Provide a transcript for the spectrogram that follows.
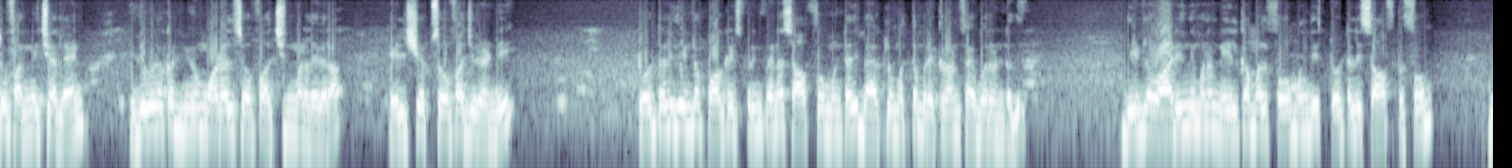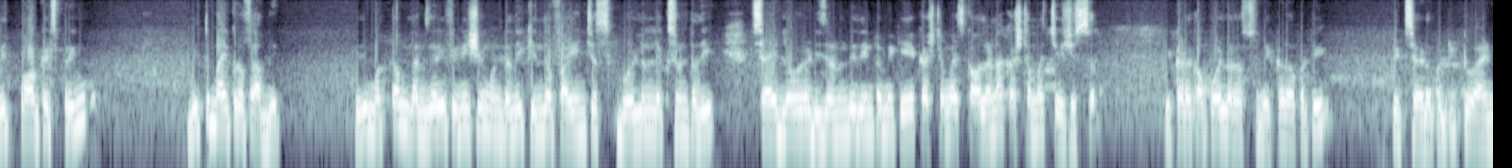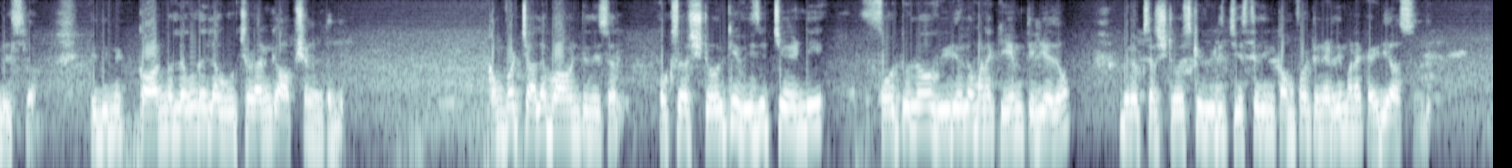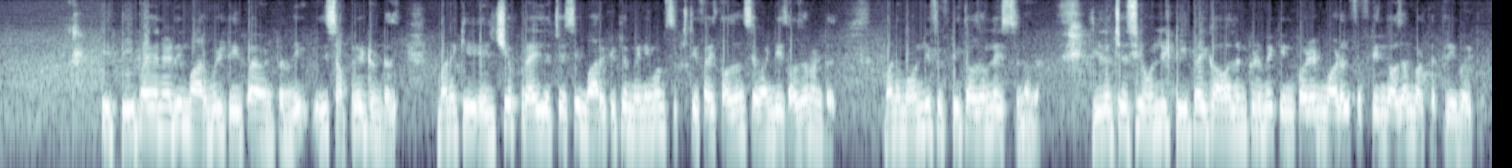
To furniture land. ఇది కూడా ఒక న్యూ మోడల్ సోఫా వచ్చింది మన దగ్గర. ఎల్ షేప్ సోఫా చూడండి. టోటల్లీ దీంట్లో పాకెట్ స్ప్రింగ్ పైన సాఫ్ట్ ఫోమ్ ఉంటుంది. బ్యాక్లో మొత్తం రెక్రాన్ ఫైబర్ ఉంటుంది. దీంట్లో వాడింది మనం నీల్కమల్ ఫోమ్ ఉంది. Totally soft foam with pocket spring with micro fabric ఇది మొత్తం లగ్జరీ ఫినిషింగ్ ఉంటుంది. కింద ఫైవ్ ఇంచెస్ గోల్డెన్ లెగ్స్ ఉంటుంది. సైడ్లో కూడా డిజైన్ ఉంది. దీంట్లో మీకు ఏ కస్టమైజ్ కావాలన్నా కస్టమైజ్ చేసిస్తారు. ఇక్కడ కప్ హోల్డర్ వస్తుంది. ఇక్కడ ఒకటి. ఇట్ సైడ్ ఒకటి టూ హ్యాండిల్స్లో ఇది మీకు కార్నర్లో కూడా ఇలా కూర్చోడానికి ఆప్షన్ ఉంటుంది. కంఫర్ట్ చాలా బాగుంటుంది సార్ ఒకసారి స్టోర్కి విజిట్ చేయండి. ఫోటోలో వీడియోలో మనకి ఏం తెలియదు. మీరు ఒకసారి స్టోర్స్కి విజిట్ చేస్తే దీని కంఫర్ట్ అనేది మనకు ఐడియా వస్తుంది. ఈ టీపాయ్ అనేది మార్బుల్ టీపాయ్ ఉంటుంది. ఇది సపరేట్ ఉంటుంది. మనకి ఎల్షియప్ ప్రైస్ వచ్చేసి మార్కెట్లో minimum sixty five thousand seventy thousand ఉంటుంది. మనం ఓన్లీ ఫిఫ్టీ థౌసండ్లో ఇస్తున్నాము ఇది వచ్చేసి ఓన్లీ టీపాయ్ కావాలనుకుంటే మీకు ఇంపోర్టెడ్ మోడల్ ఫిఫ్టీన్ థౌసండ్ పడుతుంది త్రీ బై టూ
